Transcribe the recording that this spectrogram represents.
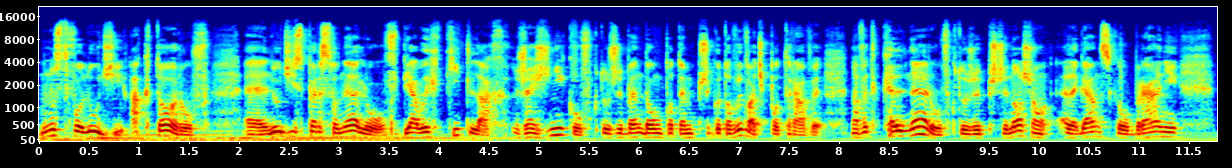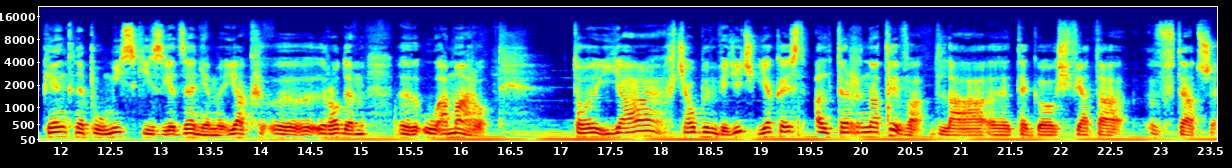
mnóstwo ludzi, aktorów, e, ludzi z personelu w białych kitlach, rzeźników, którzy będą potem przygotowywać potrawy, nawet kelnerów, którzy przynoszą elegancko ubrani piękne półmiski z jedzeniem, jak e, rodem e, u Amaro to ja chciałbym wiedzieć, jaka jest alternatywa dla tego świata w teatrze.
